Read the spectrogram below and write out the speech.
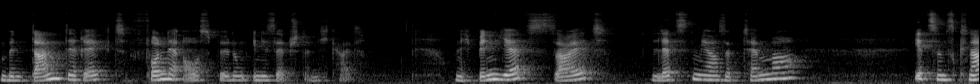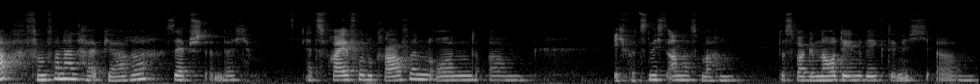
und bin dann direkt von der Ausbildung in die Selbstständigkeit. Und ich bin jetzt seit letztem Jahr September, jetzt sind es knapp fünfeinhalb Jahre selbstständig als freie Fotografin und ähm, ich würde es nicht anders machen. Das war genau den Weg, den ich ähm,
